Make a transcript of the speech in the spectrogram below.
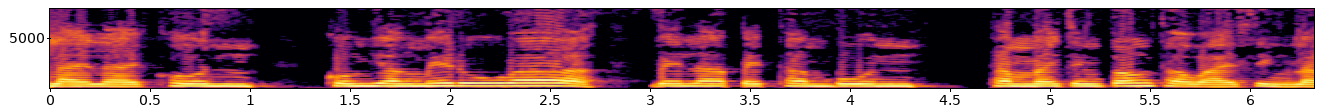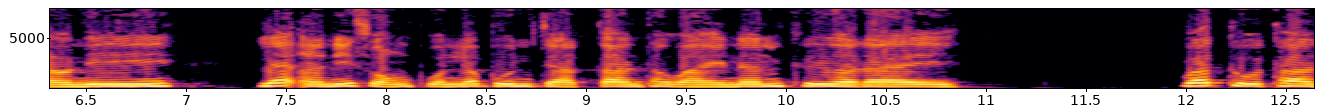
หลายๆ คน คงยังไม่รู้ว่า เวลาไปทำบุญทำไมจึงต้องถวายสิ่งเหล่านี้ และอนิสงส์ผลบุญจากการถวายนั้นคืออะไร วัตถุทาน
